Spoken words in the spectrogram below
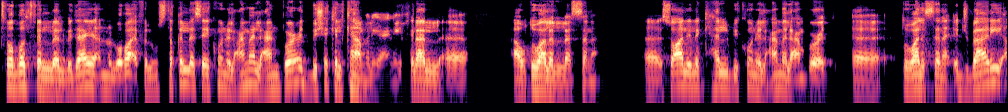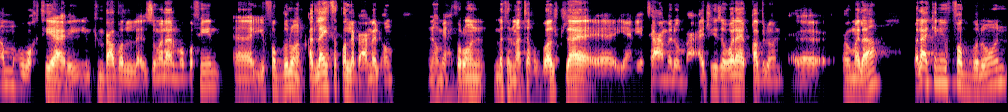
تفضلت في البداية إنه الوظائف المستقلة سيكون العمل عن بعد بشكل كامل يعني خلال آه، أو طوال السنة. آه، سؤالي لك هل بيكون العمل عن بعد طوال السنة إجباري أم هو اختياري؟ يمكن بعض الزملاء الموظفين يفضلون قد لا يتطلب عملهم إنهم يحضرون مثل ما تفضلت لا يعني يتعاملون مع أجهزة ولا يقابلون عملاء ولكن يفضلون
